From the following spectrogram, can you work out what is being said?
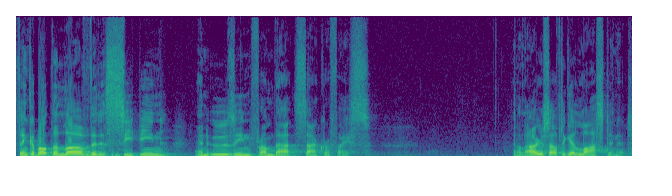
Think about the love that is seeping and oozing from that sacrifice. and allow yourself to get lost in it.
